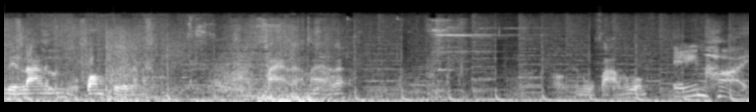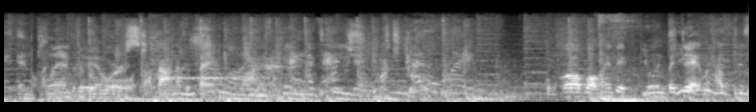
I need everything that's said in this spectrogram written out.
เลนล่างนี่มันหัวป้อมเกินแล้วนะมาแล้วมาแล้วออกธนูฟาร์มครับผม Aim high and คะแนน plan ไป for เลย the โอ้โห worst. ซาต้าน่าจะ An แตก ally has been defeated. Let's go. ผมก็บอกให้เด็กยิงไปแจกนะครับอืม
